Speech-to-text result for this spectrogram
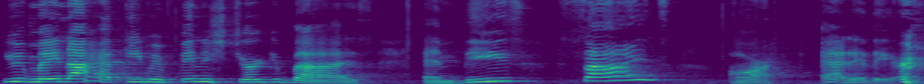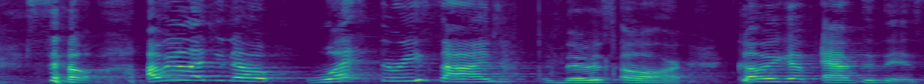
you may not have even finished your goodbyes. And these signs are out of there. So I'm gonna let you know what three signs those are coming up after this.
